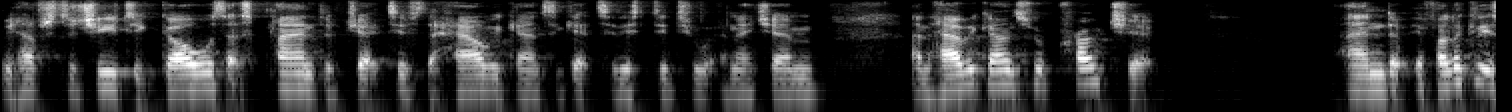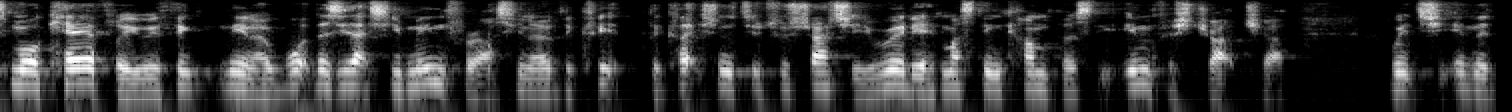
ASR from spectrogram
We have strategic goals, that's planned objectives to how we're going to get to this digital NHM and how we're going to approach it. And if I look at this more carefully, we think, you know, what does it actually mean for us? You know, the, the collections digital strategy really must encompass the infrastructure, which in the,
